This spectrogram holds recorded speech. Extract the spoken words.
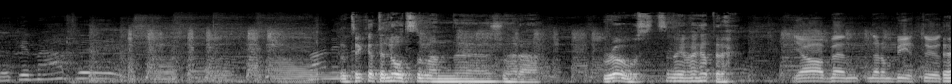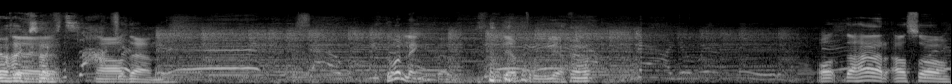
Look at my face. My Jag tycker att det låter som en eh, sån här eh, roast. Nej, vad heter det? Ja, men när de byter ut... Ja, eh, exakt. ja, den. Det var länge sedan. Det är roliga. Ja. Och det här, alltså...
